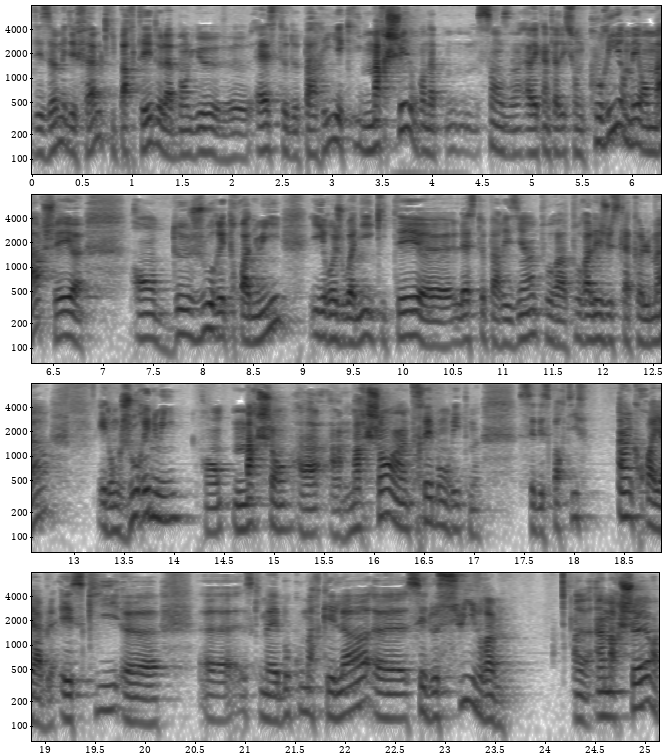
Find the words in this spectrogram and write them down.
des hommes et des femmes qui partaient de la banlieue euh, est de Paris et qui marchaient donc on a sans avec interdiction de courir mais en marche et euh, en deux jours et trois nuits, ils rejoignaient, ils quittaient l'est parisien pour pour aller jusqu'à Colmar. Et donc jour et nuit, en marchant, en marchant à un très bon rythme. C'est des sportifs incroyables. Et ce qui, euh, euh, ce qui m'avait beaucoup marqué là, euh, c'est de suivre un marcheur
